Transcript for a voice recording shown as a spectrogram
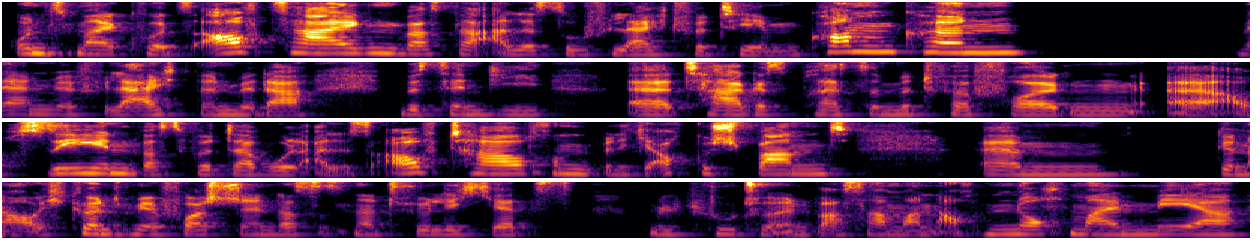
uns mal kurz aufzeigen, was da alles so vielleicht für Themen kommen können werden wir vielleicht, wenn wir da ein bisschen die äh, Tagespresse mitverfolgen, äh, auch sehen, was wird da wohl alles auftauchen. Bin ich auch gespannt. Ähm, genau, ich könnte mir vorstellen, dass es natürlich jetzt mit Pluto in Wassermann auch noch mal mehr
